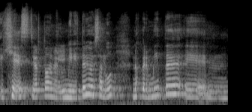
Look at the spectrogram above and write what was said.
GES, ¿cierto?, en el Ministerio de Salud, nos permite em,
